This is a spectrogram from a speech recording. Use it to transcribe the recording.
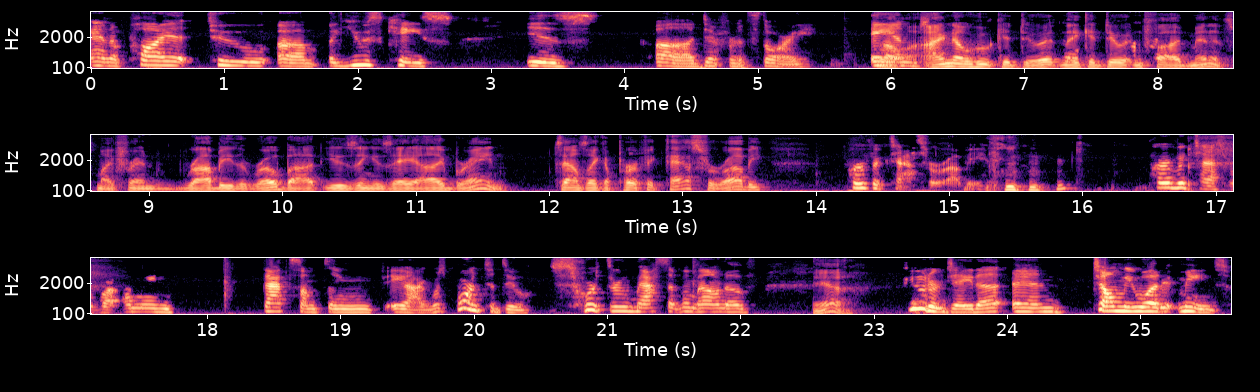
and apply it to um, a use case is a different story. And well, I know who could do it, and they could do it in five minutes. My friend Robbie the robot using his AI brain sounds like a perfect task for Robbie. Perfect task for Robbie. perfect task for Robbie. I mean, that's something AI was born to do: sort through massive amount of yeah computer data and tell me what it means.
